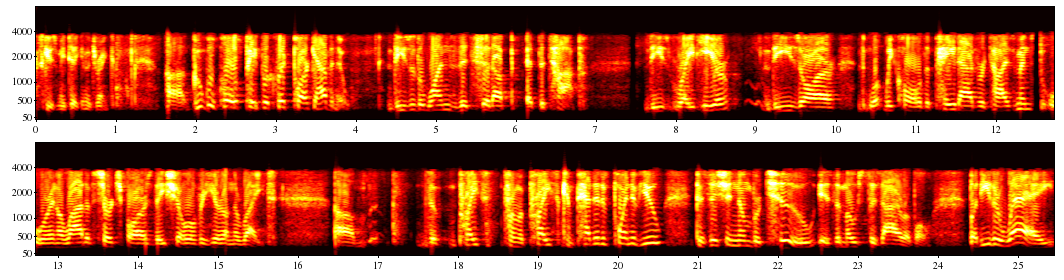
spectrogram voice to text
Excuse me, taking a drink. Uh, Google calls pay per click Park Avenue. These are the ones that sit up at the top. These right here, these are what we call the paid advertisements, or in a lot of search bars, they show over here on the right. Um, the price from a price competitive point of view, position number two is the most desirable. But either way,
